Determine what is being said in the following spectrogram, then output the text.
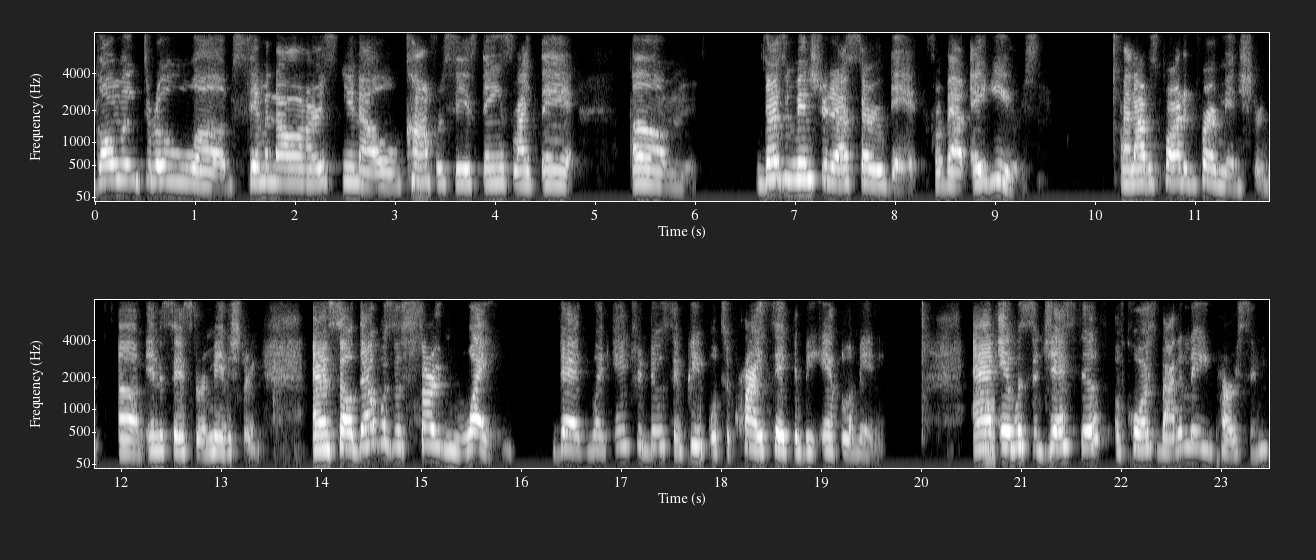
going through uh, seminars, you know, conferences, things like that. Um, there's a ministry that I served at for about eight years. And I was part of the prayer ministry, um, intercessory ministry. And so there was a certain way that when introducing people to Christ had to be implemented. And it was suggestive, of course, by the lead person.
